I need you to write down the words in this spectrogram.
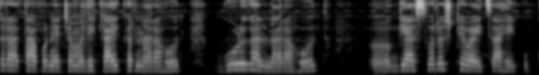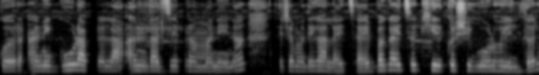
तर आता आपण याच्यामध्ये काय करणार आहोत? गूळ घालणार आहोत. गॅसवरच ठेवायचं आहे कुकर आणि गूळ आपल्याला अंदाजेप्रमाणे ना त्याच्यामध्ये घालायचं आहे. बघायचं खीर कशी गोड होईल तर.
